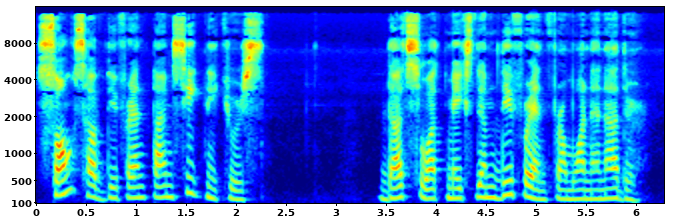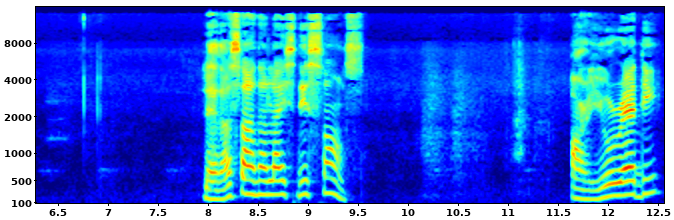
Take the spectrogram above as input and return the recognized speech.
Songs have different time signatures. That's what makes them different from one another. Let us analyze these songs. Are you ready?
